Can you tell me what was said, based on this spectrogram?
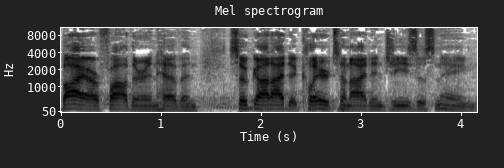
by our Father in heaven. So, God, I declare tonight in Jesus' name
